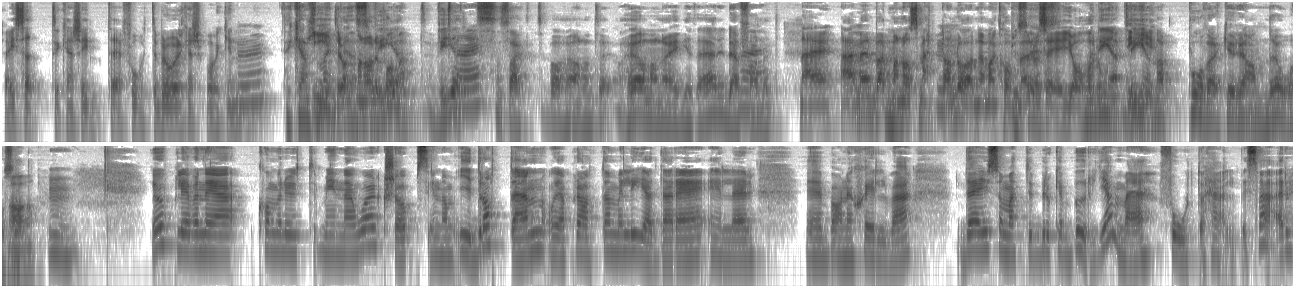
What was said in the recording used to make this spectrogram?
jag gissar att det kanske inte är fot, det beror kanske på vilken Mm. Det kanske man inte idrott man håller på med. vet, vet Nej. som sagt vad hönan, hönan och ägget är i det Nej. fallet. Nej, nej men vart man har smärtan då när man kommer och säger jag har Men det, ont det i... ena påverkar ju det andra också. Ja. Jag upplever när jag kommer ut mina workshops inom idrotten och jag pratar med ledare eller eh, barnen själva. Det är ju som att det brukar börja med fot och hälbesvär.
